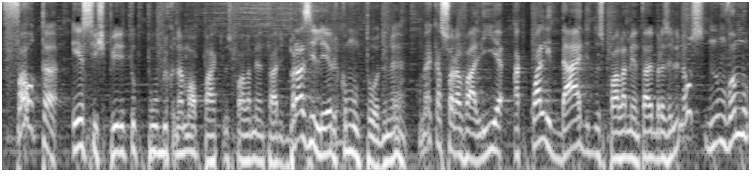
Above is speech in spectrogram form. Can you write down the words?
Falta esse espírito público na maior parte dos parlamentares brasileiros como um todo, né? Como é que a senhora avalia a qualidade dos parlamentares brasileiros? Não, não vamos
